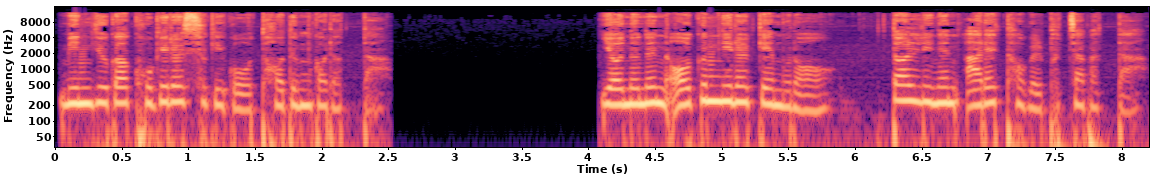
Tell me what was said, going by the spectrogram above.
민규가 고개를 숙이고 더듬거렸다. 연우는 어금니를 깨물어 떨리는 아래턱을 붙잡았다.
